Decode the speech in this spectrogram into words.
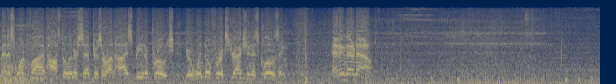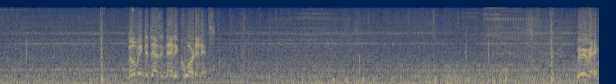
Menace 1-5, hostile interceptors are on high-speed approach. Your window for extraction is closing. Heading there now. Moving to designated coordinates. Moving.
